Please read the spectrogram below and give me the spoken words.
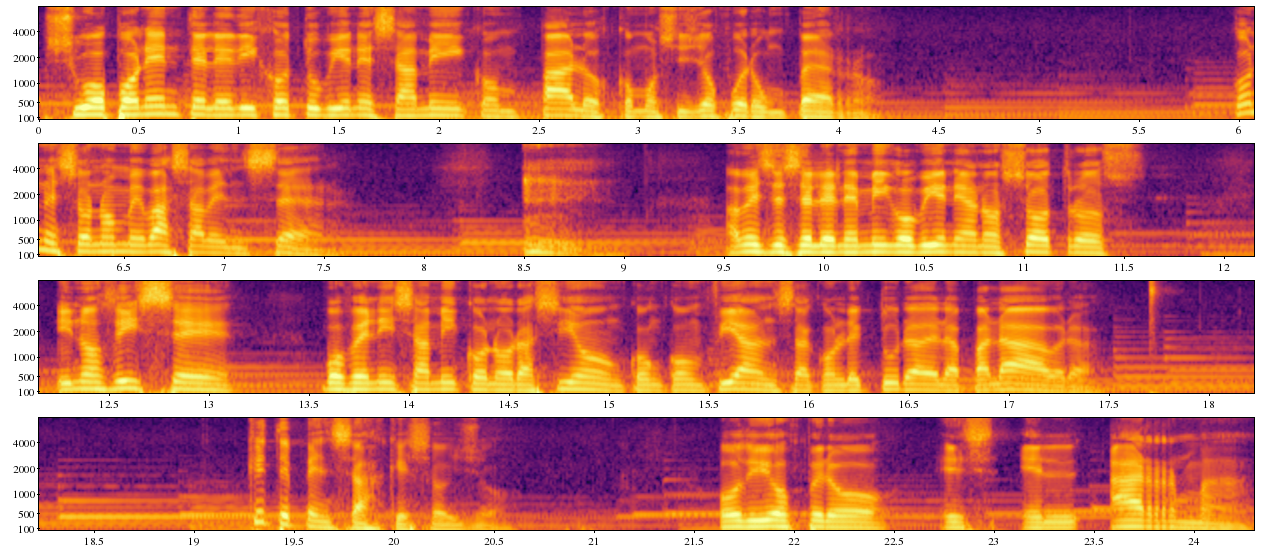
su oponente le dijo, tú vienes a mí con palos como si yo fuera un perro. Con eso no me vas a vencer. A veces el enemigo viene a nosotros y nos dice, Vos venís a mí con oración, con confianza, con lectura de la palabra. ¿Qué te pensás que soy yo? Oh Dios, pero es el arma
